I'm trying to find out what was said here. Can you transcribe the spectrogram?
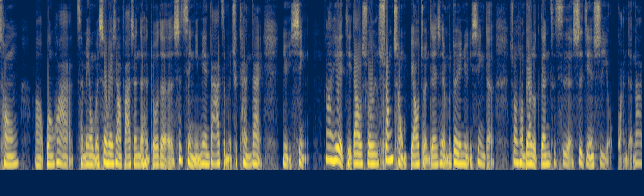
从呃文化层面，我们社会上发生的很多的事情里面，大家怎么去看待女性。那也提到说双重标准这件事情，我们对于女性的双重标准跟这次的事件是有关的。那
